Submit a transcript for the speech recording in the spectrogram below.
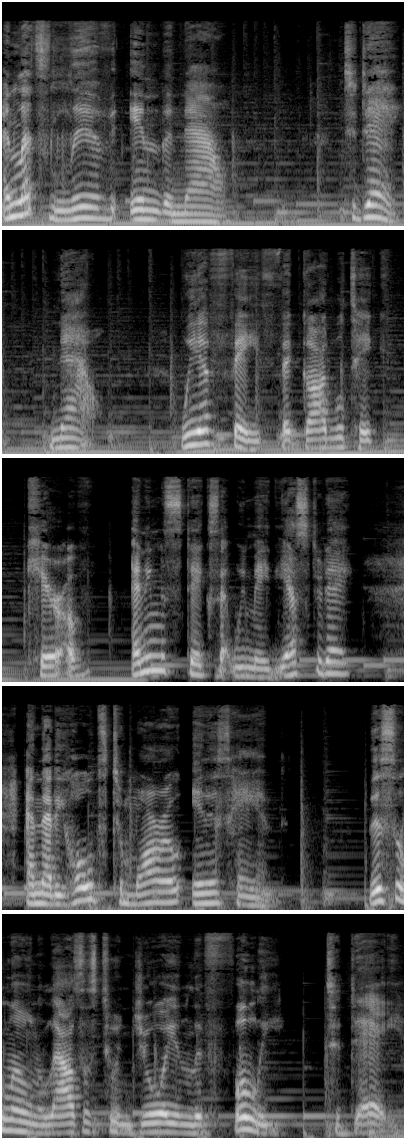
And let's live in the now. Today, now, we have faith that God will take care of any mistakes that we made yesterday and that He holds tomorrow in His hand. This alone allows us to enjoy and live fully today.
